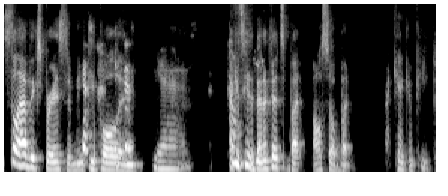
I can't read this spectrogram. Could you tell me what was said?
still have the experience to meet yes, people and yes. I can see the benefits, but also, but I can't compete.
